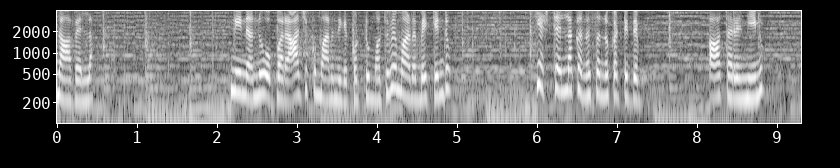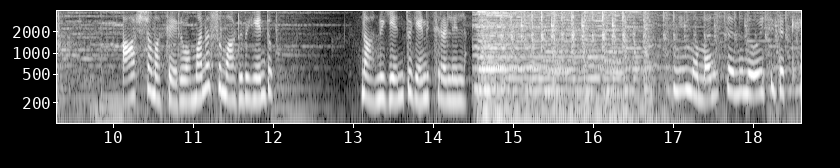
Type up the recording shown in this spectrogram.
ನಾವೆಲ್ಲ ನಿನ್ನನ್ನು ಒಬ್ಬ ರಾಜಕುಮಾರನಿಗೆ ಕೊಟ್ಟು ಮದುವೆ ಮಾಡಬೇಕೆಂದು ಎಷ್ಟೆಲ್ಲ ಕನಸನ್ನು ಕಟ್ಟಿದ್ದೆವು. ಆದರೆ ನೀನು ಆಶ್ರಮ ಸೇರುವ ಮನಸ್ಸು ಮಾಡುವೆ ಎಂದು ನಾನು ಎಂದೂ ಎಣಿಸಿರಲಿಲ್ಲ. ನಿಮ್ಮ ಮನಸ್ಸನ್ನು ನೋಯಿಸಿದ್ದಕ್ಕೆ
